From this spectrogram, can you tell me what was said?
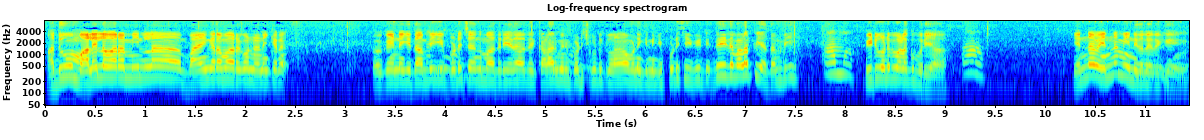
அதுவும் மலையில வர மீன்லாம் பயங்கரமா இருக்கும்னு நினைக்கிறேன். ஓகே இன்னைக்கு தம்பிக்கு பிடிச்ச அந்த மாதிரி ஏதாவது கலர் மீன் பிடிச்சி கொடுக்கலாம். அவனுக்கு இன்னைக்கு பிடிச்சி வீட்டு டேய், இதை வளர்ப்பியா தம்பி? ஆமா. வீட்டுக்கு கொண்டு போய் வளர்க்க போறியா? என்ன என்ன மீன் இதுல இருக்கு?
